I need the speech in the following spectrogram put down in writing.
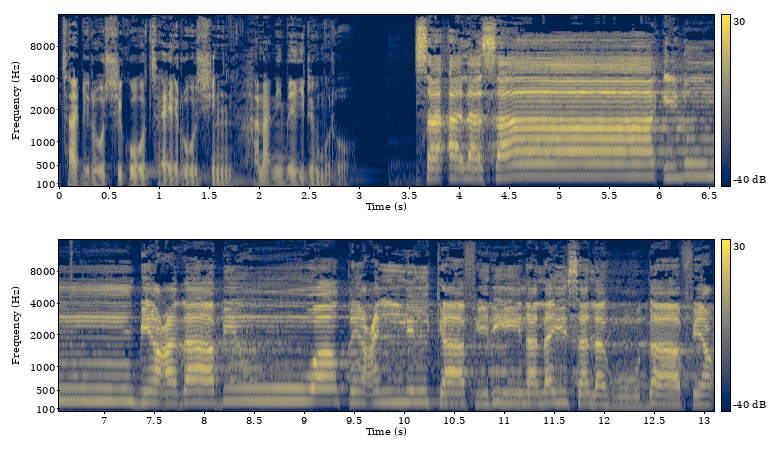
자비로우시고 자애로우신 하나님의 이름으로. بعذاب واقع للكافرين ليس له دافع.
